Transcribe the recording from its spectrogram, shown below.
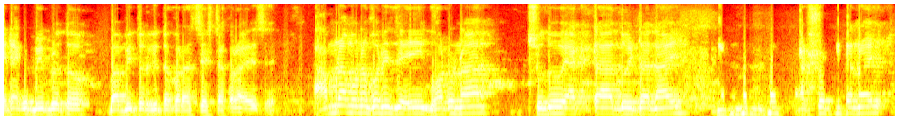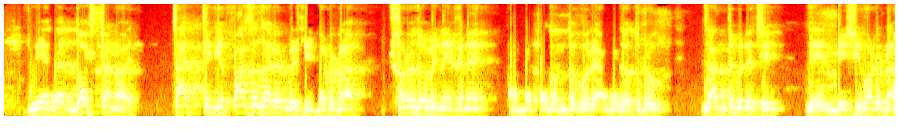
এটাকে বিব্রত বা বিতর্কিত করার চেষ্টা করা হয়েছে। আমরা মনে করি যে এই ঘটনা শুধু একটা, দুইটা নয়, আটষট্টিটা নয়, দুই হাজার দশটা নয়, চার থেকে পাঁচ হাজারের বেশি ঘটনা সরজমিনে এখানে আমরা তদন্ত করে আমরা যতটুকু জানতে পেরেছি যে বেশি ঘটনা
